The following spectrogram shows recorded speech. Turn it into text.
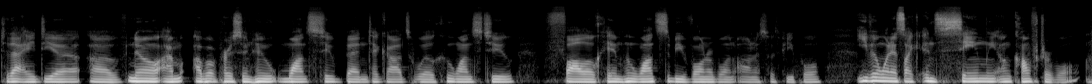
to that idea of no, I'm I'm a person who wants to bend to God's will, who wants to follow him, who wants to be vulnerable and honest with people, even when it's like insanely uncomfortable.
